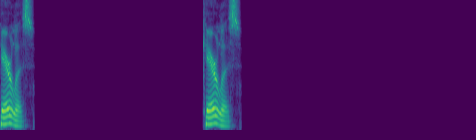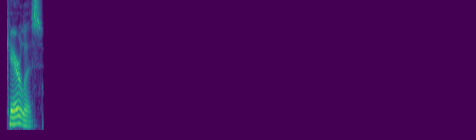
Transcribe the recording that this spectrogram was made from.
careless. Careless. Careless.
